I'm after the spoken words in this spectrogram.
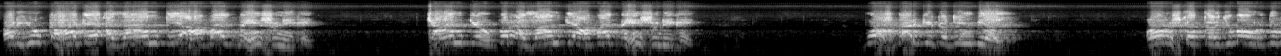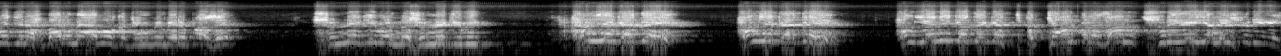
اور یوں کہا کہ اذان کی آواز نہیں سنی گئی۔ چاند کے اوپر اذان کی آواز نہیں سنی گئی۔ وہ اخبار کی کٹنگ بھی آئی۔ اور اس کا ترجمہ اردو میں جن اخباروں میں آیا، وہ کٹنگ بھی میرے پاس ہے۔ سننے کی بھی اور نہ سننے کی بھی۔ ہم یہ کہتے ہیں، ہم یہ کہتے ہیں ہم یہ نہیں کہتے کہ چاند پر اذان سنی گئی یا نہیں سنی گئی۔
